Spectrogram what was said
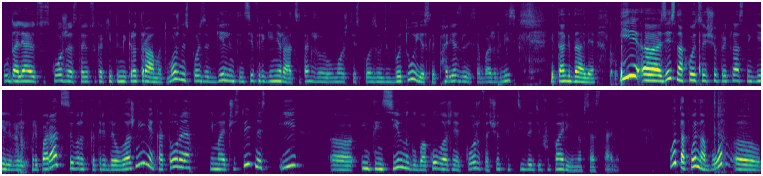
удаляются с кожи, остаются какие-то микротравмы, то можно использовать гель интенсив регенерации. Также вы можете использовать в быту, если порезались, обожглись и так далее. И э, здесь находится еще прекрасный гелевый препарат, сыворотка 3D увлажнения, которая снимает чувствительность и э, интенсивно глубоко увлажняет кожу за счет пептида дифупарина в составе. Вот такой набор, э,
